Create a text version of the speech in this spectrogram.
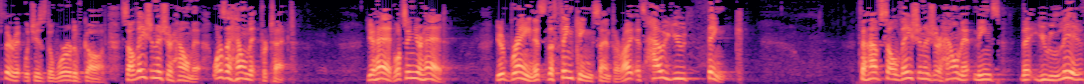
Spirit, which is the Word of God. Salvation is your helmet. What does a helmet protect? Your head. What's in your head? Your brain, it's the thinking center, right? It's how you think. To have salvation as your helmet means that you live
